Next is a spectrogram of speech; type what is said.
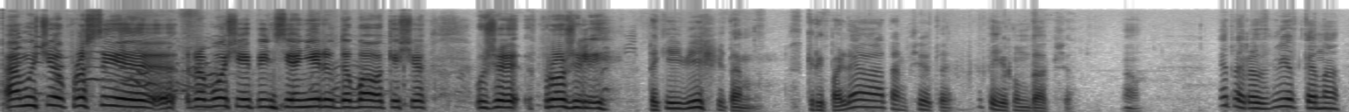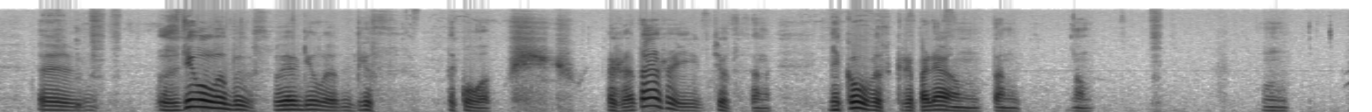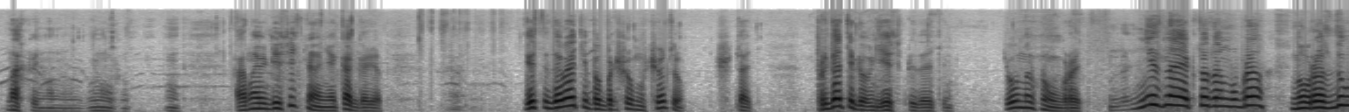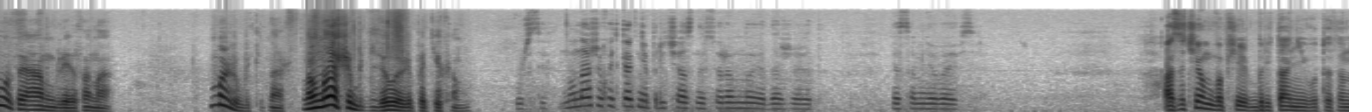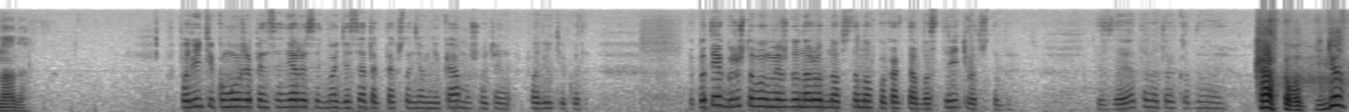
А мы что, простые э, рабочие, пенсионеры, вдобавок еще уже прожили. такие вещи, там, Скрипаля, там все это, это ерунда все. Это разведка, она э, сделала бы свое дело без такого ажиотажа и все это самое. Никакого Скрипаля он там, ну, м, нахрен он не нужен. Она ведь действительно, они как говорят, если давайте по большому счету считать, предатель он есть предатель. Его нужно убрать. Не знаю, кто там убрал, но раздула-то Англия сама. Может быть, и наши. Но наши бы сделали по-тихому. Ну наши хоть как не причастны, все равно я даже это, я сомневаюсь. А зачем вообще Британии вот это надо? Политику мы уже пенсионеры, седьмой десяток, так что не вникаем уж очень в политику. Так вот я говорю, чтобы международную обстановку как-то обострить, вот чтобы из-за этого только думаю. Шавка вот идет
